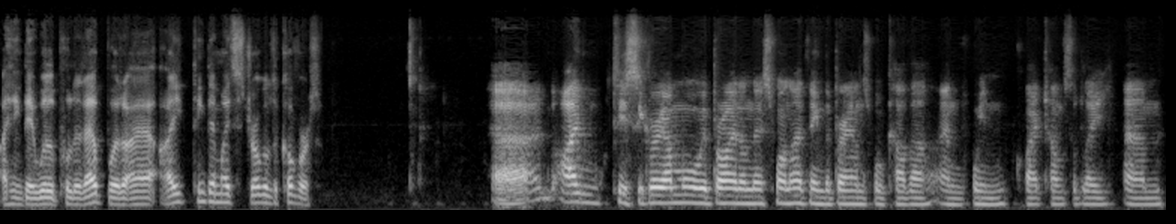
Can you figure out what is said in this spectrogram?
I think they will pull it out, but uh, I think they might struggle to cover it. Uh, I disagree. I'm more with Brian on this one. I think the Browns will cover and win quite comfortably. Um,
